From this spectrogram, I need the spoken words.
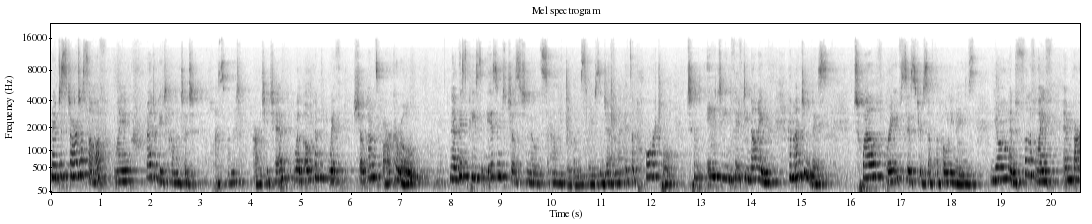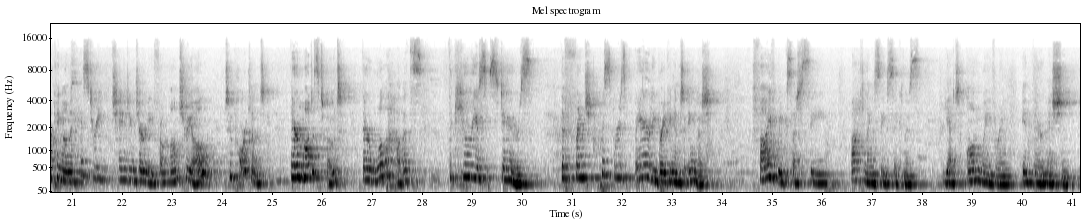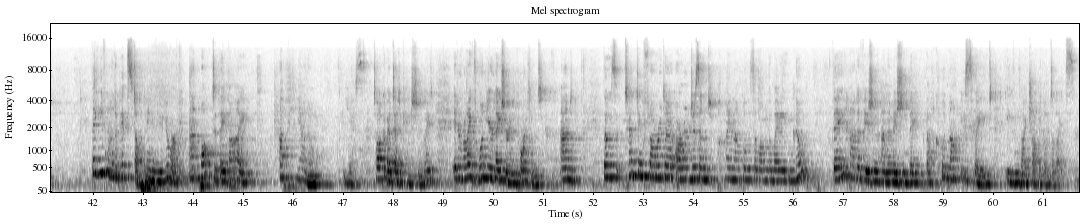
Now, to start us off, my incredibly talented husband, Archie Chen, will open with Chopin's Barcarolle. Now, this piece isn't just notes and rhythms, ladies and gentlemen, it's a portal to 1859. Imagine this 12 brave sisters of the Holy Names, young and full of life, embarking on a history changing journey from Montreal to Portland. Their modest boat, their wool habits, the curious stares, the French whispers barely breaking into English. Five weeks at sea, battling seasickness, yet unwavering in their mission. They even had a pit stop in New York, and what did they buy? A piano. Yes, talk about dedication, right? It arrived one year later in Portland, and those tempting Florida oranges and pineapples along the way, nope. They had a vision and a mission they, that could not be swayed even by tropical delights.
